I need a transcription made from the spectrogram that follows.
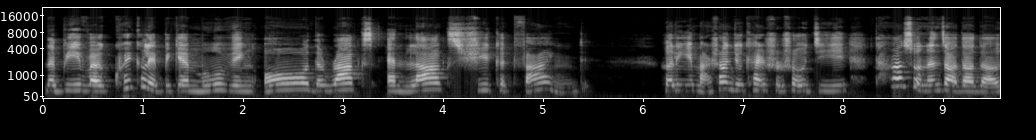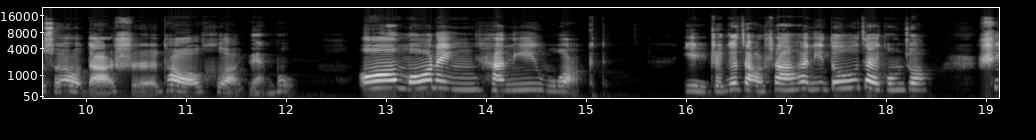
The beaver quickly began moving all the rocks and logs she could find. 河狸马上就开始收集他所能找到的所有的石头和原木。All morning, Honey worked. 一整个早上，汉尼都在工作。She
